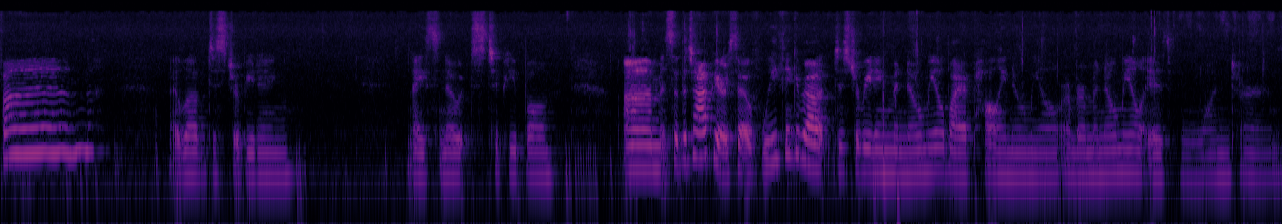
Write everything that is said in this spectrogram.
fun. I love distributing nice notes to people. Um, so the top here, so if we think about distributing monomial by a polynomial, remember monomial is one term.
